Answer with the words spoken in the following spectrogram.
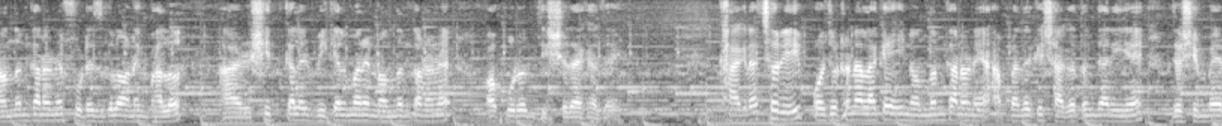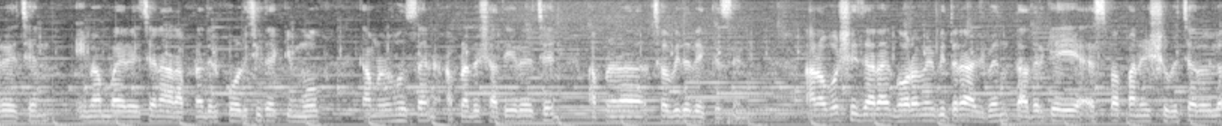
নন্দনকাননের ফুটেজগুলো অনেক ভালো। আর শীতকালের বিকেল মানে নন্দনকাননে অপূরক দৃশ্য দেখা যায়। খাগড়াছড়ি পর্যটন এলাকায় এই নন্দনকাননে আপনাদেরকে স্বাগতম জানিয়ে জসিম ভাই রয়েছেন, ইমাম ভাই রয়েছেন, আর আপনাদের পরিচিত একটি মুখ কামরুল হোসেন আপনাদের সাথেই রয়েছে। আপনারা ছবিতে দেখতেছেন। আর অবশ্যই যারা গরমের ভিতরে আসবেন, তাদেরকে এই এসপা পানির শুভেচ্ছা রইল।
